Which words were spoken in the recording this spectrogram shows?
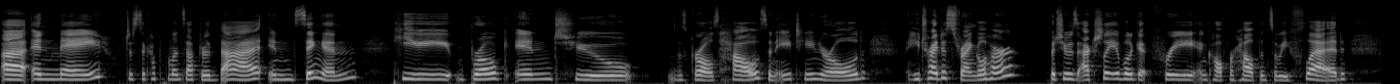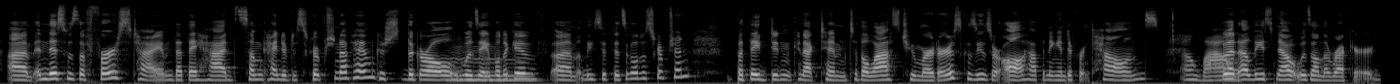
Uh, in May, just a couple months after that, in Singen, he broke into this girl's house, an 18 year old. He tried to strangle her, but she was actually able to get free and call for help, and so he fled. Um, and this was the first time that they had some kind of description of him because the girl was able to give um, at least a physical description, but they didn't connect him to the last two murders because these are all happening in different towns. oh wow. But at least now it was on the record.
